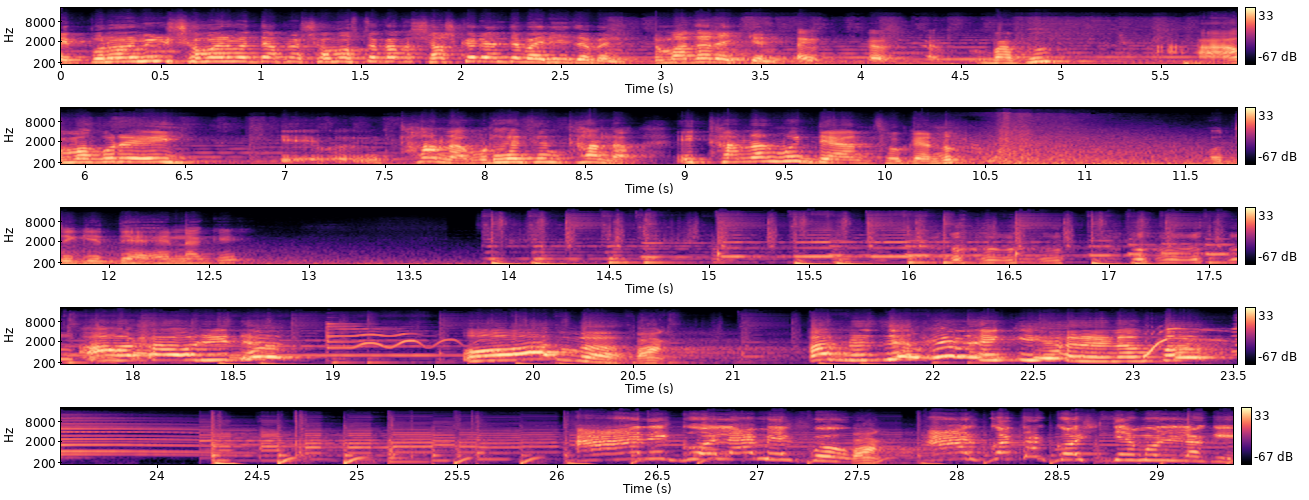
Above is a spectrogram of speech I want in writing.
এই পনেরো মিনিট সময়ের মধ্যে আপনার সমস্ত কথা শেষ করে আনতে বাইরে যাবেন। মাথা রেখেন। বাবু আমার করে এই থানা মনে হয়েছেন থানা এই থানার মধ্যে আনছো কেন? ওদিকে দেহে নাকি? আমার হাওড়ি না। ও আম্মা আপনি জেলখানায় কি হলেন আম্মা? পো আর কথা কইস দে মোর লগে।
